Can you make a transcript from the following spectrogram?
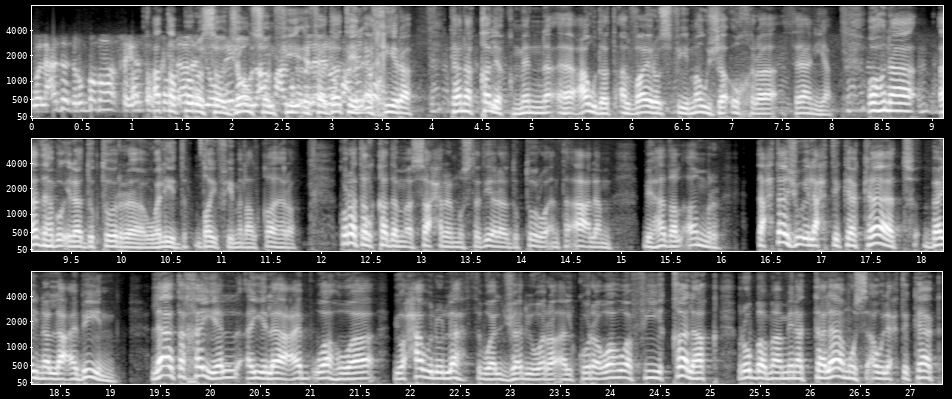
والعدد ربما سيصل حتى بوريس جونسون في إفادته الأخيرة. كان قلق من عودة الفيروس في موجة أخرى ثانية. وهنا أذهب إلى الدكتور وليد ضيفي من القاهرة. كرة القدم الساحرة المستديرة دكتور وأنت أعلم بهذا الأمر. تحتاج إلى احتكاكات بين اللاعبين. لا أتخيل أي لاعب وهو يحاول اللهث والجري وراء الكرة وهو في قلق ربما من التلامس أو الاحتكاك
